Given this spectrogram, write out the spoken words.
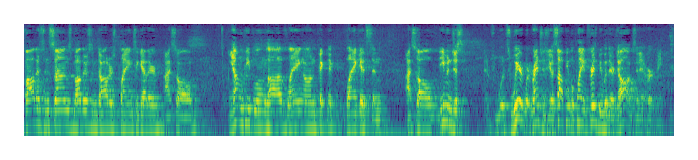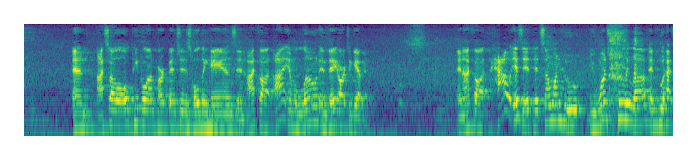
fathers and sons, mothers and daughters playing together. I saw young people in love laying on picnic blankets, and I saw even just, it's weird what wrenches you. I saw people playing frisbee with their dogs, and it hurt me. And I saw old people on park benches holding hands, and I thought, I am alone and they are together. And I thought, how is it that someone who you once truly loved and who has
